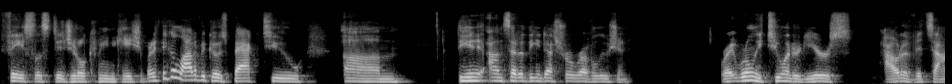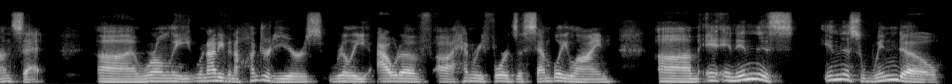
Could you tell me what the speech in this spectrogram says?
faceless digital communication. But I think a lot of it goes back to um, the onset of the Industrial Revolution right? We're only 200 years out of its onset. Uh, we're only we're not even 100 years really out of uh, Henry Ford's assembly line, um, and, and, in this in this window,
